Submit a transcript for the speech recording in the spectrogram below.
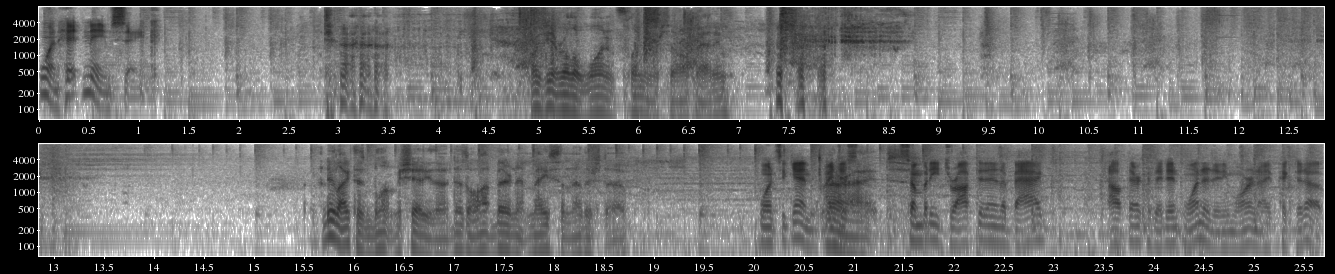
One hit namesake. Don't you roll a one and fling yourself at him? I do like this blunt machete though. It does a lot better than that mace and other stuff. Once again, I All just right. somebody dropped it in a bag out there because they didn't want it anymore, and I picked it up.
